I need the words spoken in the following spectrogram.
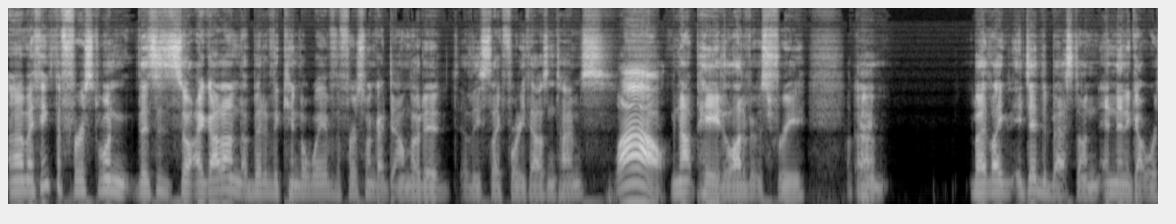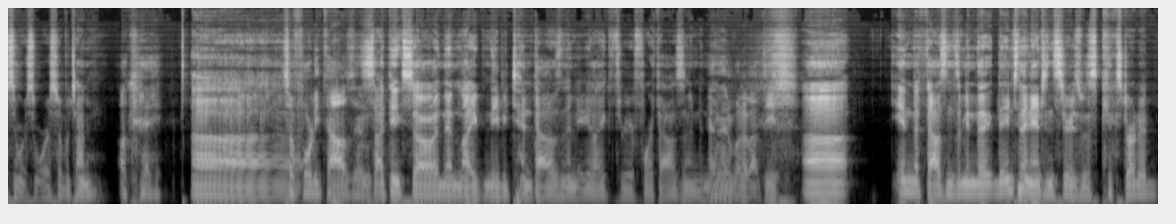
Um, I think the first one. This is so I got on a bit of the Kindle wave. The first one got downloaded at least like forty thousand times. Wow. Not paid. A lot of it was free. Okay. Um, but like it did the best on, and then it got worse and worse and worse over time. okay. Uh, So forty thousand. so I think so, and then like maybe ten thousand, and maybe like three or four thousand, and, and then then what about these? Uh, in the thousands. I mean, the, the Into the Nanten series was kickstarted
